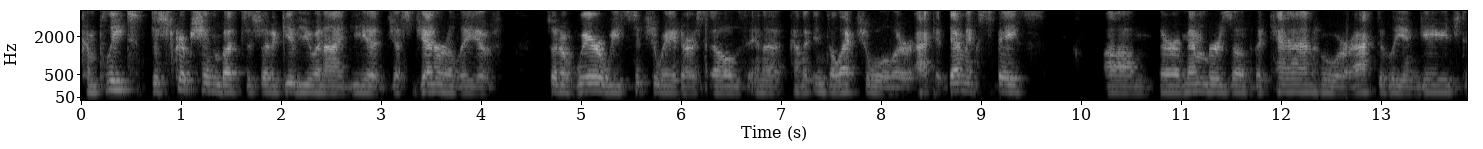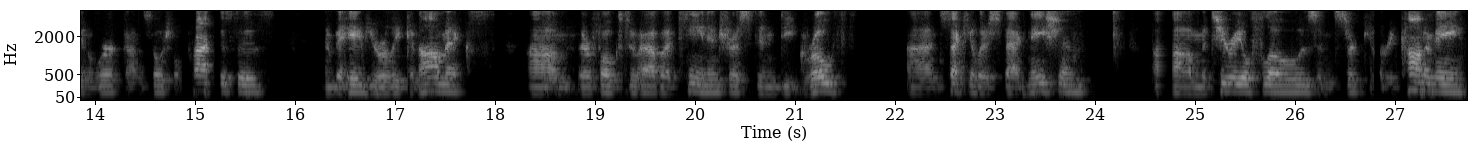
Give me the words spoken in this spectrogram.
complete description, but to sort of give you an idea just generally of sort of where we situate ourselves in a kind of intellectual or academic space. Um, there are members of the KAN who are actively engaged in work on social practices and behavioral economics. Um, there are folks who have a keen interest in degrowth and secular stagnation, um, material flows and circular economy,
